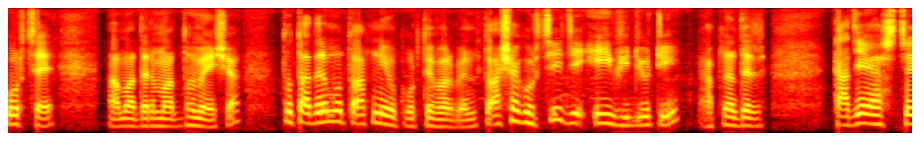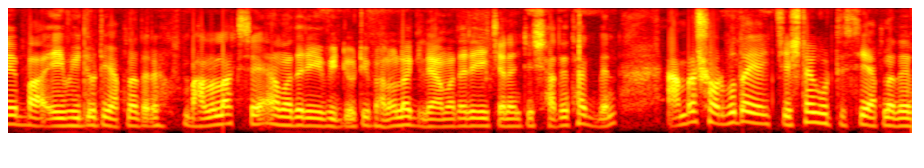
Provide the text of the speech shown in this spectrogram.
করছে, আমাদের মাধ্যমে এসা তো তাদের মতো আপনিও করতে পারবেন। তো আশা করছি যে এই ভিডিওটি আপনাদের কাজে আসছে বা এই ভিডিওটি আপনাদের ভালো লাগছে, আমাদের এই ভিডিওটি ভালো লাগলে আমাদের এই চ্যানেলটির সাথে থাকবেন। আমরা সর্বদাই চেষ্টা করতেছি আপনাদের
